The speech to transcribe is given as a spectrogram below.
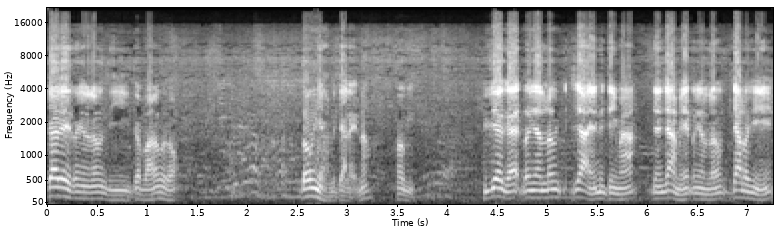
ကြတဲ့၃ညလုံးဒီတပါလို့တော့300မကြလိုက်နော်ဟုတ်ပြီ ဒီချက်ကတုံညာလုံးကြရင်ဒီချိန်မှာပြန်ကြမယ်တုံညာလုံးကြလို့ရှိရင်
